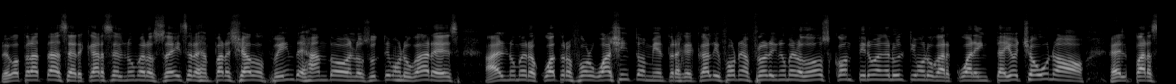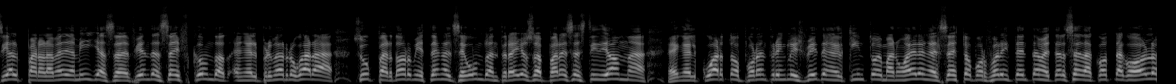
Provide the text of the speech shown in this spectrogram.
Luego trata de acercarse el número 6, el ejemplar Shadow Finn, dejando en los últimos lugares al número 4 Fort Washington, mientras que California Frolic número 2 continúa en el último lugar. 40 38-1. El parcial para la media milla. Se defiende Safe Conduct en el primer lugar. Super Dormi está en el segundo. Entre ellos aparece Stidion. En el cuarto por dentro English Beat. En el quinto Emanuel. En el sexto por fuera intenta meterse Dakota Gol.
